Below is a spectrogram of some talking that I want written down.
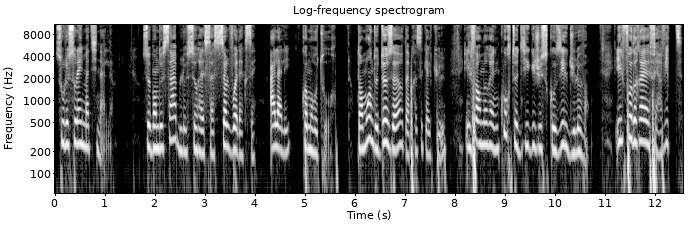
sous le soleil matinal. Ce banc de sable serait sa seule voie d'accès, à l'aller comme au retour. Dans moins de deux heures, d'après ses calculs, il formerait une courte digue jusqu'aux îles du Levant. Il faudrait faire vite.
